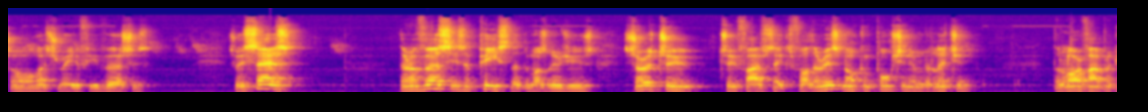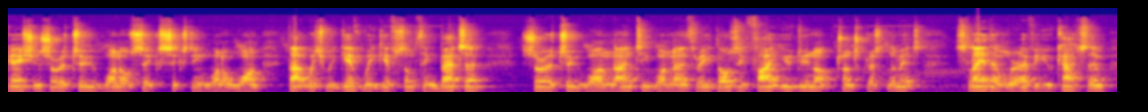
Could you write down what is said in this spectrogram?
So let's read a few verses. So it says, there are verses of peace that the Muslims use. Surah 2, 256, For there is no compulsion in religion. The law of abrogation, Surah 2, 106, 16, 101. That which we give, we give something better. Surah 2, 190, 193. Those who fight you do not transgress limits. Slay them wherever you catch them,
